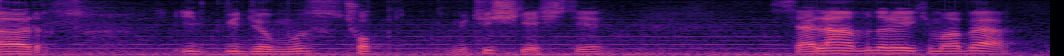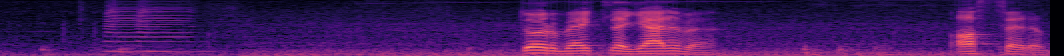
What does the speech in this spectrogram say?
Arkadaşlar ilk videomuz çok müthiş geçti. Selamünaleyküm abi. Dur bekle gelme. Aferin.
